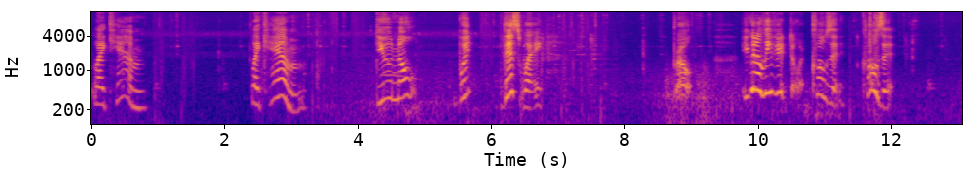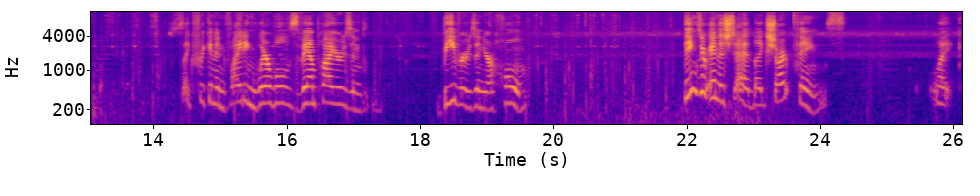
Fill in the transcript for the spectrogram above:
Like him. Like him. Do you know what? This way. Bro, you gonna leave your door? Close it. Close it. It's like freaking inviting werewolves, vampires, and beavers in your home. Things are in a shed, like sharp things. Like.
